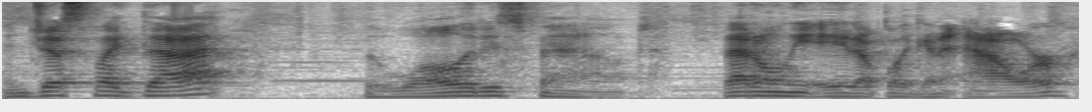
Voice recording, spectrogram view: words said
And just like that, the wallet is found. That only ate up like an hour.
